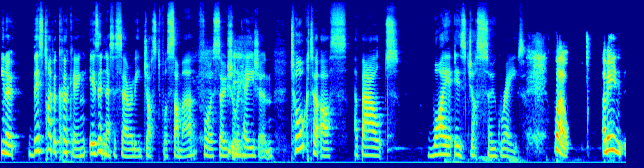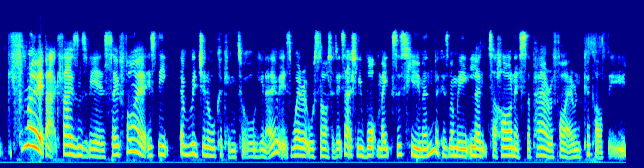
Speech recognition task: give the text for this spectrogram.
you know, this type of cooking isn't necessarily just for summer for a social occasion. Talk to us about why it is just so great. Well, I mean, throw it back thousands of years. So, fire is the original cooking tool you know it's where it all started. It's actually what makes us human because when we learnt to harness the power of fire and cook our food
